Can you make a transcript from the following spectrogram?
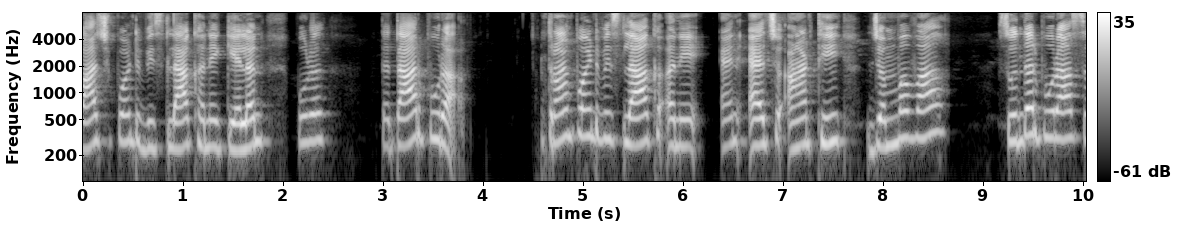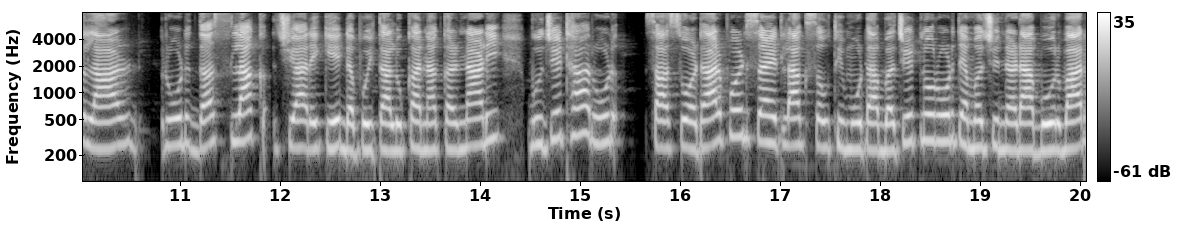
પાંચ પોઈન્ટ વીસ લાખ અને કેલનપુર, તતારપુરા ત્રણ પોઈન્ટ વીસ લાખ અને એનએચ આઠથી જમવા સુંદરપુરા સલાડ રોડ દસ લાખ જ્યારે કે ડભોઈ તાલુકાના કરનાળી, બુજેઠા રોડ સાતસો અઢાર પોઈન્ટ સાઠ લાખ સૌથી મોટા બજેટનો રોડ તેમજ નડા બોરબાર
